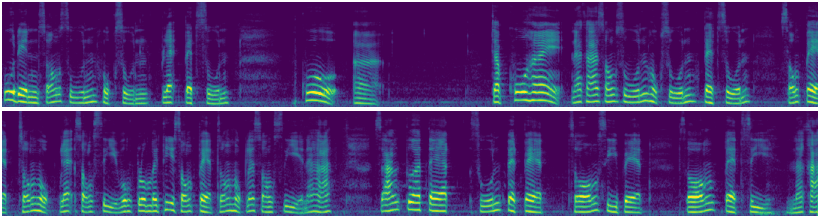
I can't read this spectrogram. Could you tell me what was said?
คู่เด่น 20 60 และ 80 คู่อ่จับคู่ให้นะคะ 20 60 80 28 26 และ 24 วงกลมไปที่ 28 26 และ 24 นะคะ 3 ตัวแตก 088 248 284 นะคะ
